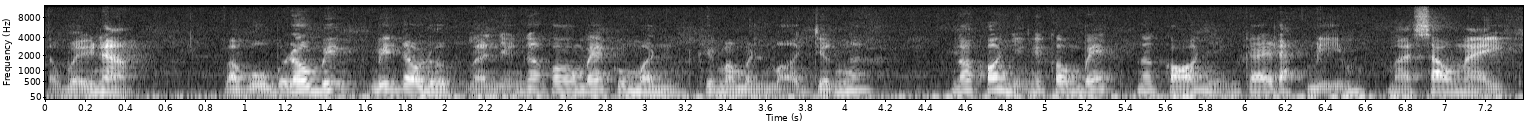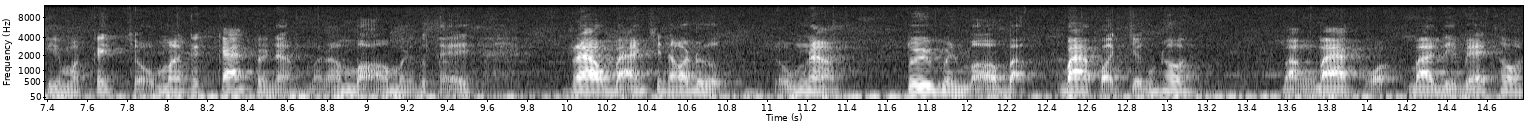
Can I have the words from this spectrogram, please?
Đồng ý nào? Và vũ đâu biết biết đâu được là những cái con bé của mình khi mà mình mở trứng á, nó có những cái con bé nó có những cái đặc điểm mà sau này khi mà cái chỗ mang cái cát rồi nè mà nó mở mình có thể rao bán cho nó được đúng nào? Tuy mình mở ba quả trứng thôi bằng ba ba db thôi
